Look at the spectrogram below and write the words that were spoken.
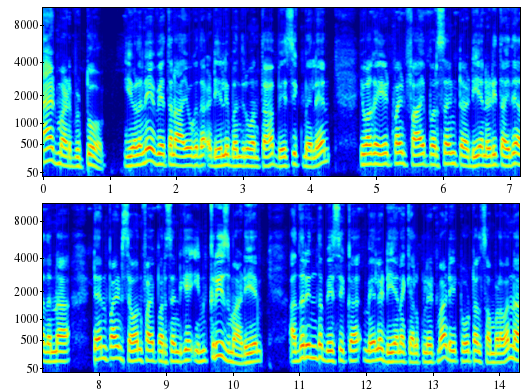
ಆ್ಯಡ್ ಮಾಡಿಬಿಟ್ಟು, ಏಳನೇ ವೇತನ ಆಯೋಗದ ಅಡಿಯಲ್ಲಿ ಬಂದಿರುವಂತಹ ಬೇಸಿಕ್ ಮೇಲೆ ಇವಾಗ eight point five percent D A ನಡೀತಾ ಇದೆ. ಅದನ್ನು ಟೆನ್ ಪಾಯಿಂಟ್ ಸೆವೆನ್ ಫೈವ್ ಪರ್ಸೆಂಟ್ಗೆ ಇನ್ಕ್ರೀಸ್ ಮಾಡಿ, ಅದರಿಂದ ಬೇಸಿಕ್ ಮೇಲೆ ಡಿ ಎನ ಕ್ಯಾಲ್ಕುಲೇಟ್ ಮಾಡಿ ಟೋಟಲ್ ಸಂಬಳವನ್ನು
